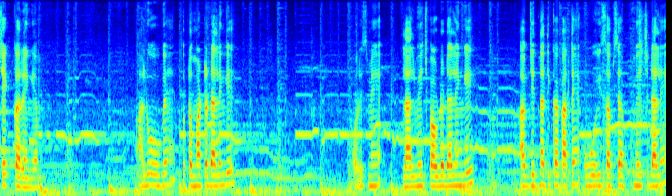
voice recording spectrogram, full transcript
चेक करेंगे हम। आलू हो गए तो टमाटर डालेंगे और इसमें लाल मिर्च पाउडर डालेंगे। आप जितना तीखा खाते हैं, वो हिसाब से आप मिर्च डालें,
